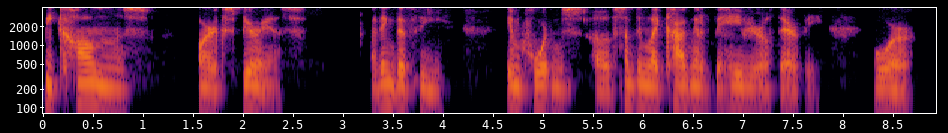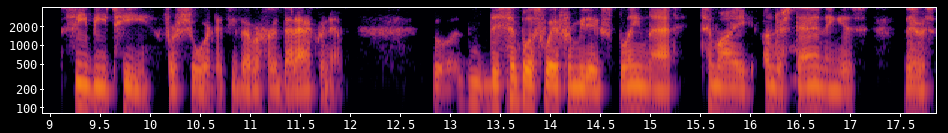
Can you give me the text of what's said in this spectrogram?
becomes our experience. I think that's the importance of something like cognitive behavioral therapy or CBT for short, if you've ever heard that acronym. The simplest way for me to explain that to my understanding is there's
